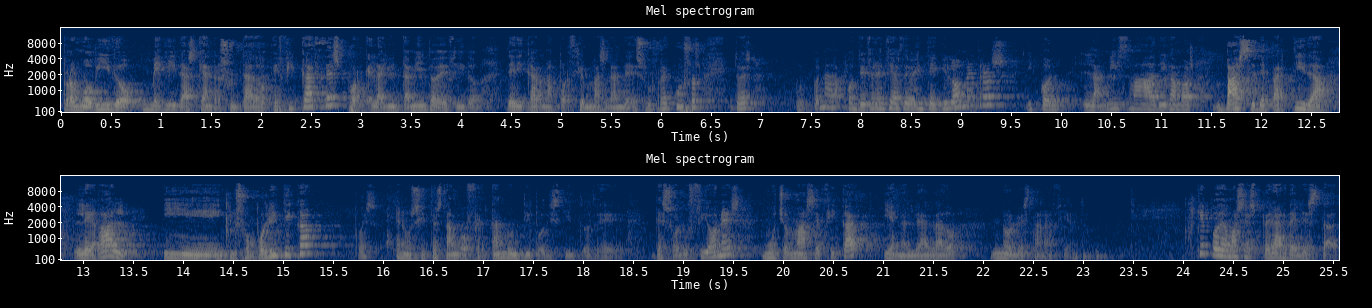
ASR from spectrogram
promovido medidas que han resultado eficaces, porque el ayuntamiento ha decidido dedicar una porción más grande de sus recursos. Entonces, con, diferencias de 20 kilómetros y con la misma, digamos, base de partida legal e incluso política, pues en un sitio están ofertando un tipo distinto de, soluciones, mucho más eficaz, y en el de al lado no lo están haciendo. ¿Qué podemos esperar del Estado?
